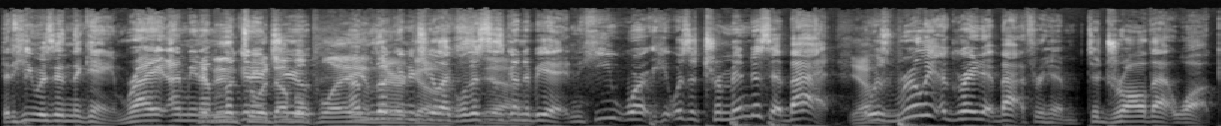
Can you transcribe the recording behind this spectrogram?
that he was in the game, right? I mean, Hit I'm looking at a you. play, I'm looking at it you like, well, this is going to be it. And he worked. It was a tremendous at bat. Yep. It was really a great at bat for him to draw that walk.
